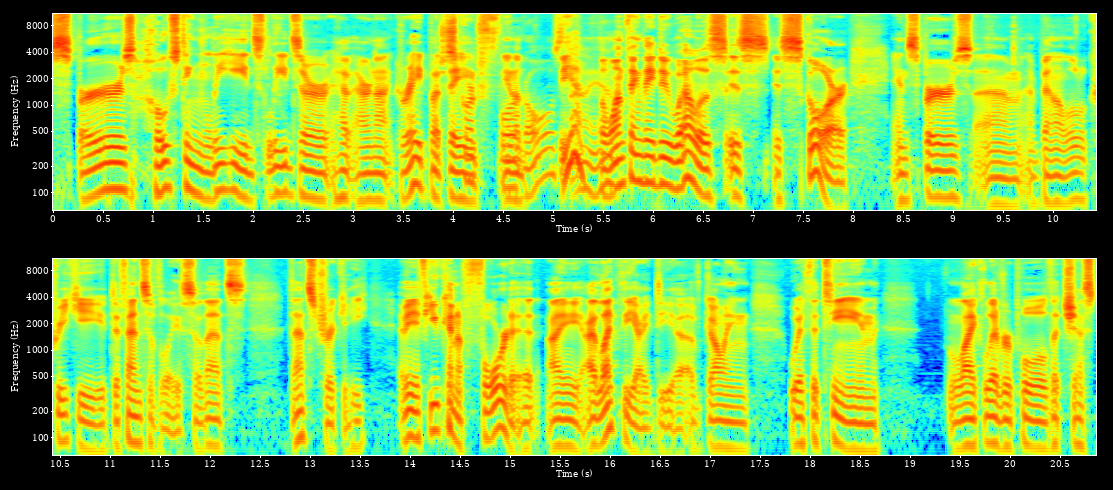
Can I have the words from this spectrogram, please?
Spurs hosting Leeds. Leeds are have, are not great, but they scored four you know, goals, Yeah, yeah. the one thing they do well is is is score, and Spurs um, have been a little creaky defensively, so that's that's tricky. I mean, if you can afford it, I I like the idea of going with a team like Liverpool that just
